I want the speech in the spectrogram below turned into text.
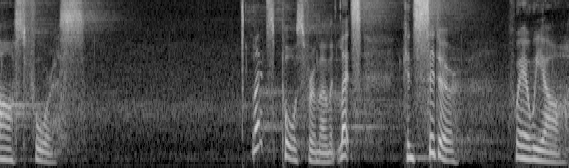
asked for us. Let's pause for a moment. Let's consider where we are.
